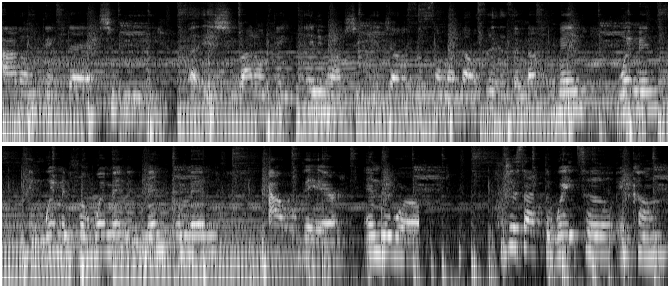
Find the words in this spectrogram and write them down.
I don't think that should be an issue. I don't think anyone should get jealous of someone else. There is enough men, women, and women for women and men for men out there in the world just have to wait till it come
